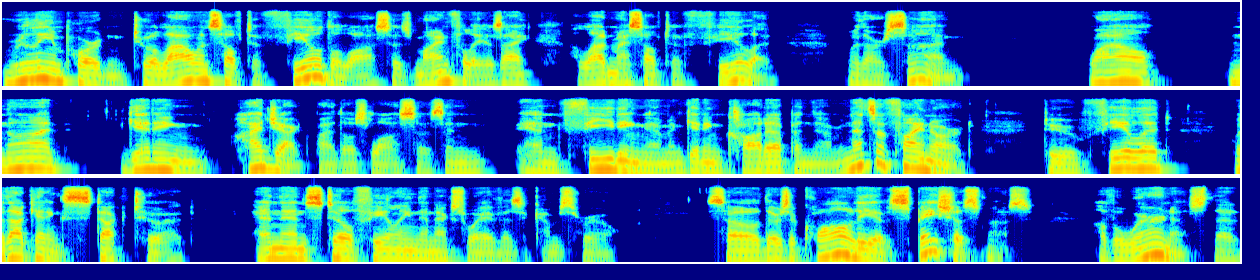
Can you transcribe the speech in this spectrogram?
really important to allow oneself to feel the loss as mindfully as I allowed myself to feel it with our son while not getting hijacked by those losses and and feeding them and getting caught up in them and that's a fine art to feel it without getting stuck to it and then still feeling the next wave as it comes through so there's a quality of spaciousness of awareness that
